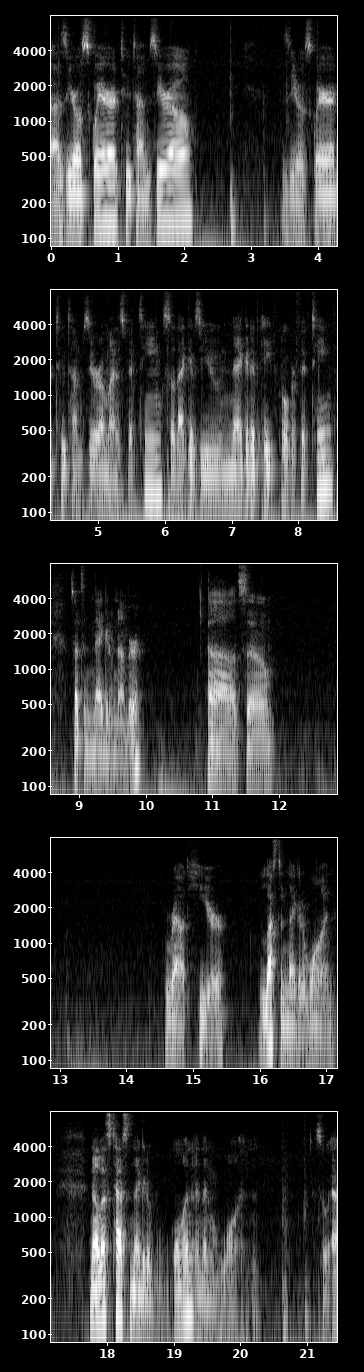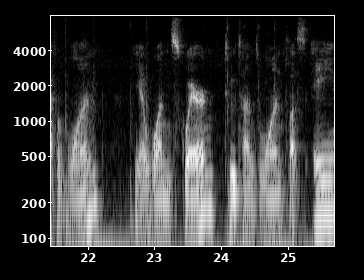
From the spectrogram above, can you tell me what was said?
Uh, 0 squared, 2 times 0 0 squared, 2 times 0 minus 15, so that gives you negative 8 over 15, so that's a negative number. Uh, so around here, less than negative 1. Now let's test negative 1 and then 1. So f of 1, you have 1 squared, 2 times 1 plus 8,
